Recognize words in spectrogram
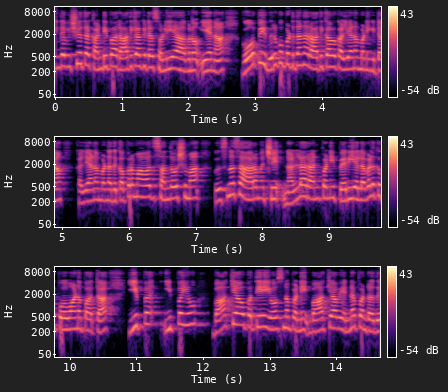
இந்த விஷயத்த கண்டிப்பாக ராதிகா கிட்ட சொல்லியே ஆகணும். ஏன்னா கோபி விருப்பப்பட்டு தானே ராதிகாவை கல்யாணம் பண்ணிக்கிட்டான். கல்யாணம் பண்ணதுக்கு அப்புறமாவது சந்தோஷமா பிஸ்னஸை ஆரம்பிச்சு நல்லா ரன் பண்ணி பெரிய லெவலுக்கு போவான்னு பார்த்தா இப்போ இப்பயும் பாக்கியாவை பற்றியே யோசனை பண்ணி பாக்கியாவை என்ன பண்ணுறது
